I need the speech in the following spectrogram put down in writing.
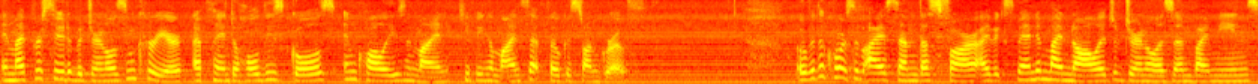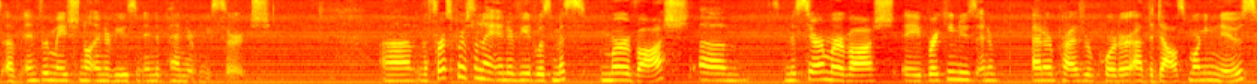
In my pursuit of a journalism career, I plan to hold these goals and qualities in mind, keeping a mindset focused on growth. Over the course of ISM thus far, I've expanded my knowledge of journalism by means of informational interviews and independent research. Um, the first person I interviewed was Miss Mervosh, um, Miss Sarah Mervosh, a breaking news enterprise reporter at the Dallas Morning News.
